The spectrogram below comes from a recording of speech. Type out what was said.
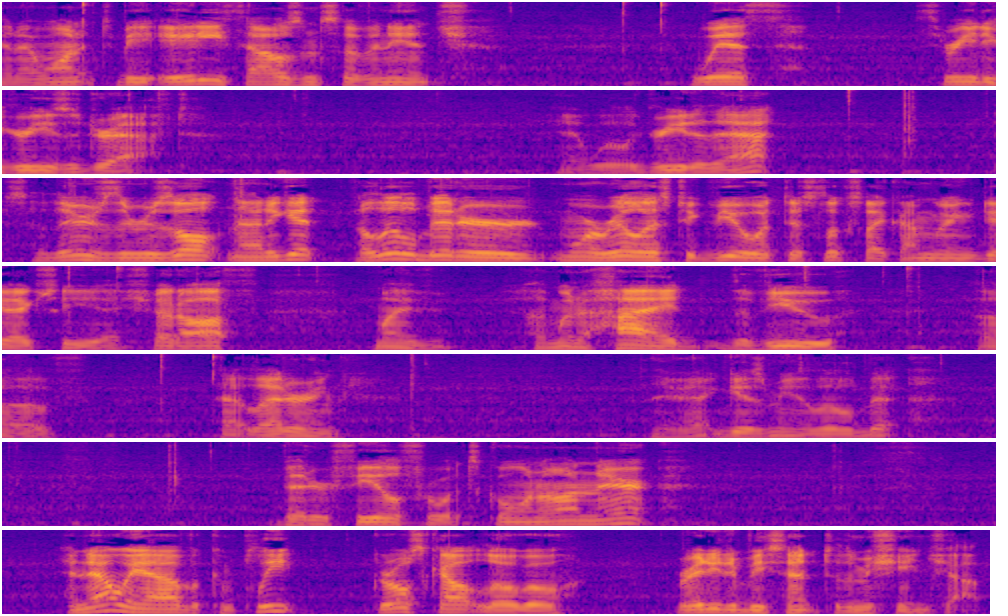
and I want it to be 80 thousandths of an inch with 3 degrees of draft. And we'll agree to that. So there's the result. Now to get a little bit or more realistic view of what this looks like, I'm going to actually uh, shut off my, I'm going to hide the view of that lettering. There, that gives me a little bit better feel for what's going on there. And now we have a complete Girl Scout logo ready to be sent to the machine shop.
